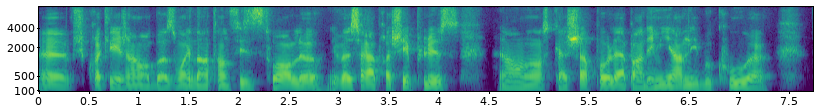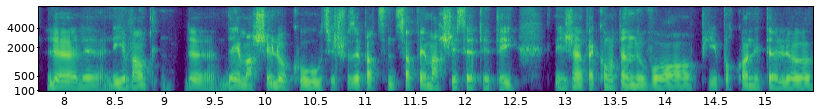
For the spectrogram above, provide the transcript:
Euh, je crois que les gens ont besoin d'entendre ces histoires-là. Ils veulent se rapprocher plus. On ne se cachera pas, la pandémie a amené beaucoup euh, les ventes des marchés locaux. je faisais partie de certains marchés cet été. Les gens étaient contents de nous voir, puis pourquoi on était là.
